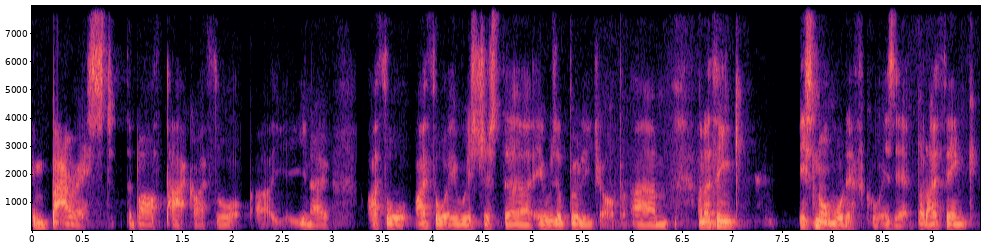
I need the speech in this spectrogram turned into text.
embarrassed the Bath pack. I thought, uh, you know, I thought I thought it was just a it was a bully job, um, and I think it's not more difficult, is it? But I think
